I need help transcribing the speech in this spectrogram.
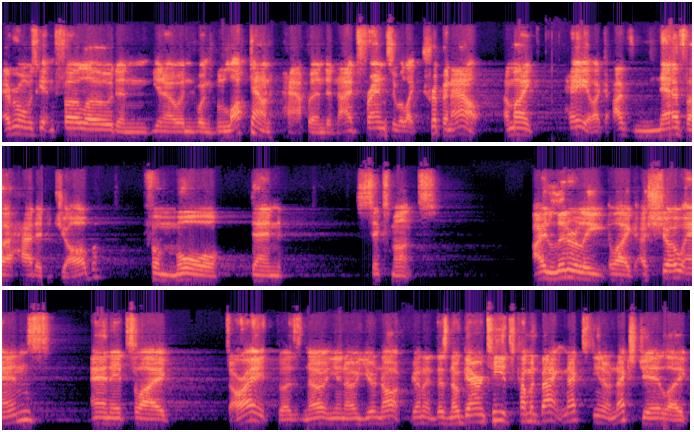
everyone was getting furloughed and you know and when lockdown happened and i had friends who were like tripping out i'm like hey like i've never had a job for more than six months i literally like a show ends and it's like it's all right. There's no you know you're not gonna there's no guarantee it's coming back next you know next year like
